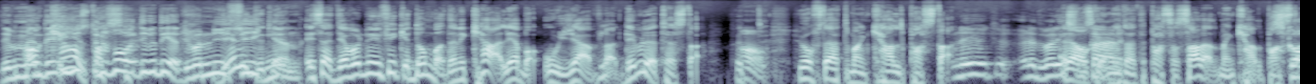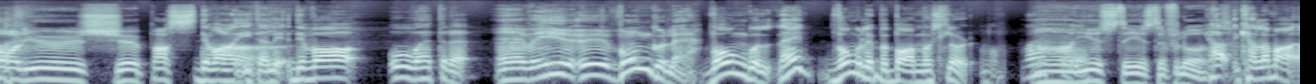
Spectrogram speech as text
Det, men Ja, det, just det, det, var, pasta. det var det, du var lite nyfiken. ny- Exakt, jag var nyfiken. De bara, den är kall. Jag bara, oh jävlar, det vill jag testa. Ja. Hur ofta äter man kall pasta? Det, det var Eller liksom okej, om du såhär inte äter pastasallad, men kall pasta. skaldjurspasta. Det var itali- Det var, oh vad heter det? Eh, vad är ju, eh, vongole. Vongol, nej, vongol är bara musslor. Vad heter Ja, det? just det, just det, förlåt. Kal- kalamar.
